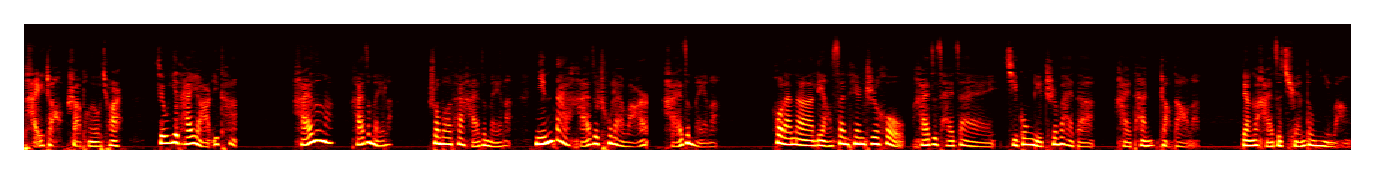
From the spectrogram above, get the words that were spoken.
拍照刷朋友圈，结果一抬眼一看，孩子呢？孩子没了，双胞胎孩子没了。您带孩子出来玩，孩子没了。后来呢，两三天之后，孩子才在几公里之外的海滩找到了，两个孩子全都溺亡。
